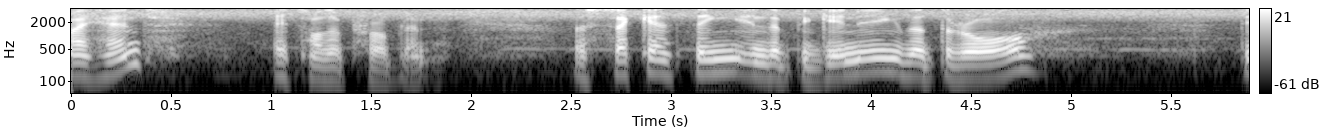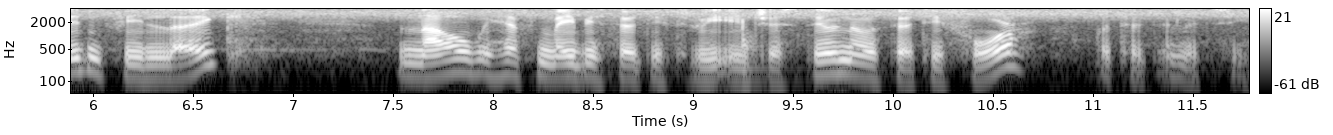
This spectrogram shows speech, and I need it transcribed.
my hand, it's not a problem. The second thing in the beginning, the draw didn't feel like. Now we have maybe 33 inches, still no 34, but let's see.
